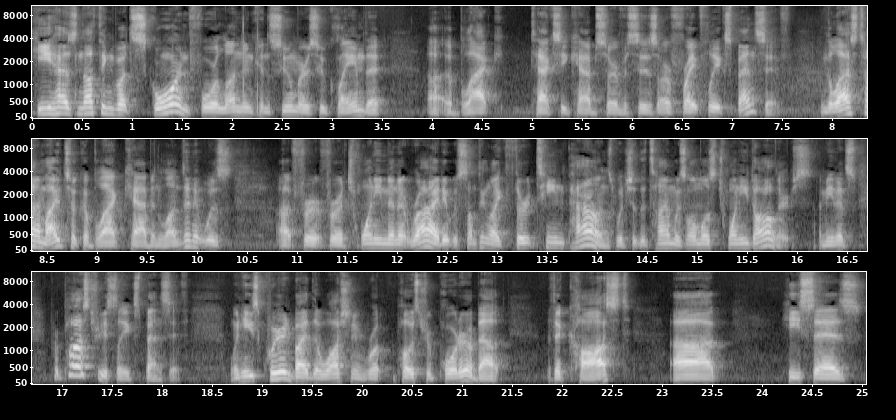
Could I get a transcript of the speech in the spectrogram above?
he has nothing but scorn for london consumers who claim that uh, black taxi cab services are frightfully expensive. And the last time I took a black cab in London, it was uh, for for a 20 minute ride. It was something like 13 pounds, which at the time was almost 20 dollars. I mean, it's preposterously expensive. When he's queried by the Washington Post reporter about the cost, uh, he says.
